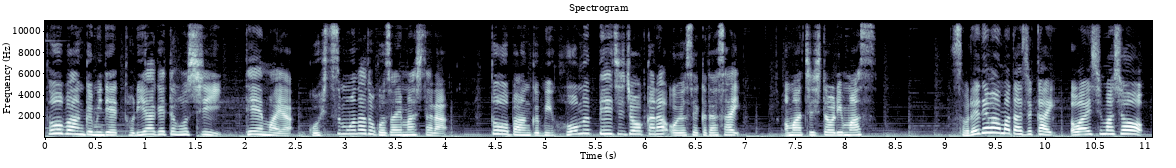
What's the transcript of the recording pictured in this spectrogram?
当番組で取り上げてほしいテーマやご質問などございましたら、当番組ホームページ上からお寄せください。お待ちしております。それではまた次回お会いしましょう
